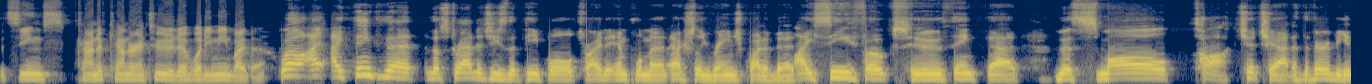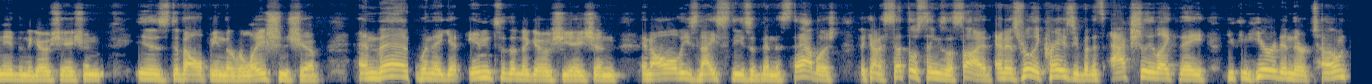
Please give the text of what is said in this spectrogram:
it seems kind of counterintuitive. What do you mean by that? Well, I, I think that the strategies that people try to implement actually range quite a bit. I see folks who think that this small talk, chit chat at the very beginning of the negotiation is developing the relationship. And then when they get into the negotiation and all these niceties have been established, they kind of set those things aside. And it's really crazy, but it's actually like they, you can hear it in their tone.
